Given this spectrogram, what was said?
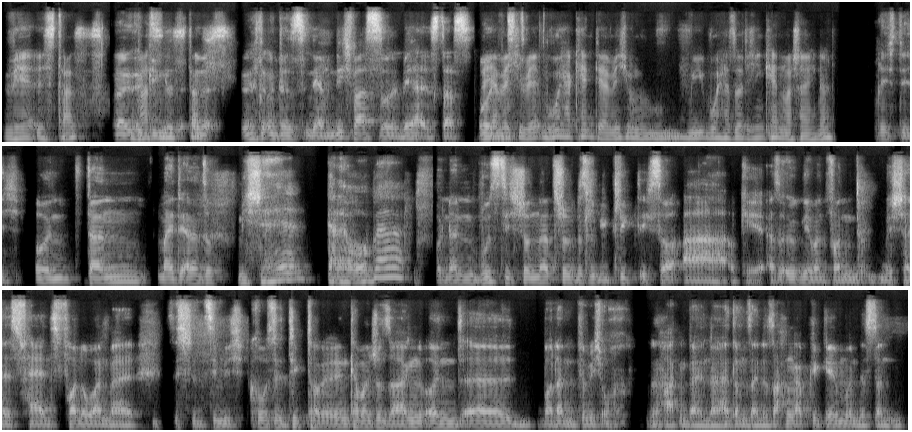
Wer ist das? oder Was ging ist das? Und das, ne, nicht was, sondern wer ist das? Und, Wer, welche, wer, woher kennt der mich und wie, woher sollte ich ihn kennen wahrscheinlich, ne? Richtig. Und dann meinte er dann so, Michelle, Garderobe? Und dann wusste ich schon, hat schon ein bisschen geklickt. Ich so, ah, okay. Also irgendjemand von Michelles Fans, Followern, weil es ist eine ziemlich große TikTokerin, kann man schon sagen. Und äh, war dann für mich auch ein Haken dahinter. Er hat dann seine Sachen abgegeben und ist dann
